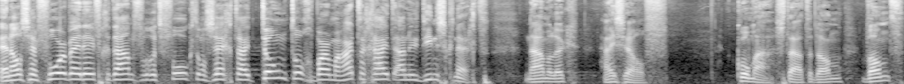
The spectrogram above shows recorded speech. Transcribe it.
En als hij voorbeden heeft gedaan voor het volk, dan zegt hij: Toon toch barmhartigheid aan uw dienstknecht. Namelijk hijzelf. Komma staat er dan, want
